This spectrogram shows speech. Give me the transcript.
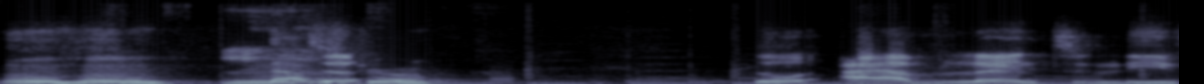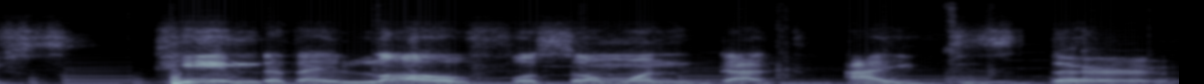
Mm-hmm. Mm. That's true. So I have learned to leave him that I love for someone that I deserve.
